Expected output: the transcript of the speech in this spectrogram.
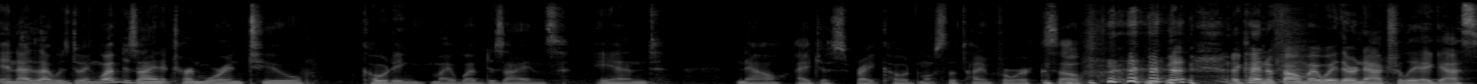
And as I was doing web design, it turned more into coding my web designs. And now I just write code most of the time for work. So I kind of found my way there naturally, I guess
